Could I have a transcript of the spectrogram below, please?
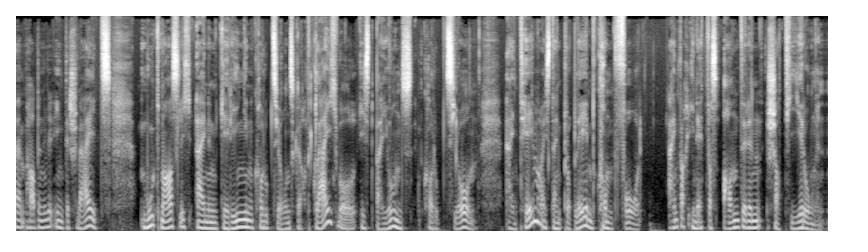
ähm, haben wir in der Schweiz mutmaßlich einen geringen Korruptionsgrad. Gleichwohl ist bei uns Korruption ein Thema, ist ein Problem, kommt vor. Einfach in etwas anderen Schattierungen.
